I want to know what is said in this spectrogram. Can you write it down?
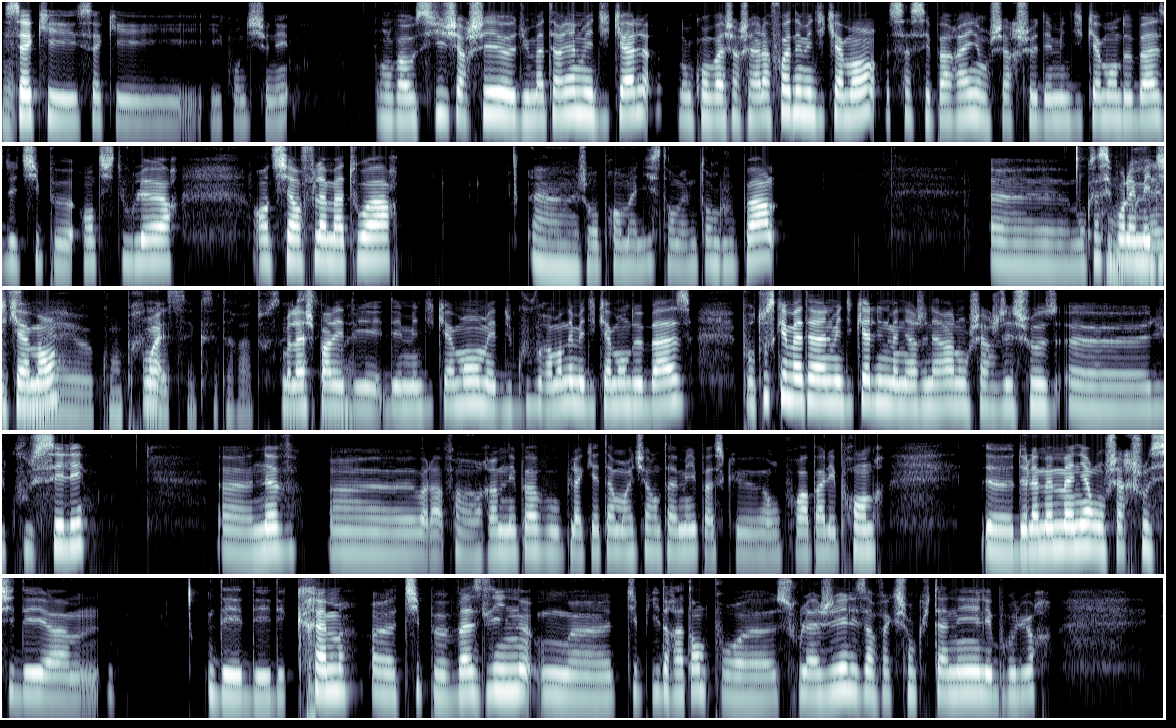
Mm. Sec et, sec et, et conditionné. On va aussi chercher du matériel médical. Donc on va chercher à la fois des médicaments, ça c'est pareil, on cherche des médicaments de base de type antidouleur, anti-inflammatoire, je reprends ma liste en même temps que je vous parle. Euh, donc ça c'est pour les médicaments. Ouais, compresse, etc. Tout ça, là je parlais des, des, médicaments, mais du coup vraiment des médicaments de base. Pour tout ce qui est matériel médical, d'une manière générale, on cherche des choses du coup scellées, neuves. voilà, enfin ramenez pas vos plaquettes à moitié entamées parce qu'on ne pourra pas les prendre. de la même manière, on cherche aussi des, des, des, des, crèmes euh, type vaseline ou euh, type hydratante pour euh, soulager les infections cutanées, les brûlures.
